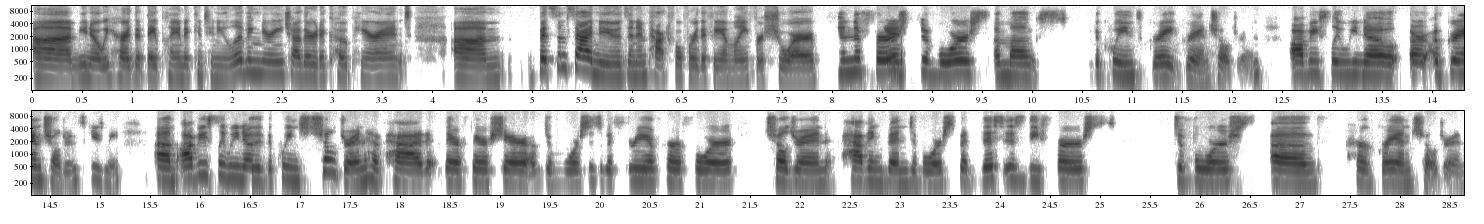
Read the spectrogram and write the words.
Um, you know, we heard that they plan to continue living near each other to co-parent. Um, but some sad news and impactful for the family for sure. And the first and- divorce amongst the Queen's great grandchildren. Obviously, we know, or of grandchildren, excuse me. Um, obviously, we know that the Queen's children have had their fair share of divorces, with three of her four children having been divorced, but this is the first divorce of her grandchildren,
